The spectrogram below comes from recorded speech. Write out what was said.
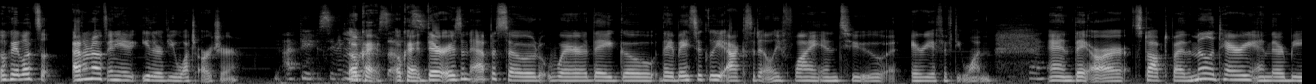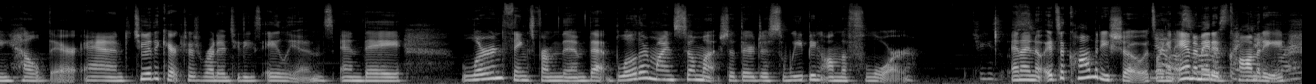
okay, let's I don't know if any either of you watch Archer. I've seen a few Okay, episodes. okay. There is an episode where they go, they basically accidentally fly into Area 51. And they are stopped by the military and they're being held there. And two of the characters run into these aliens and they learn things from them that blow their minds so much that they're just weeping on the floor. Jesus. And I know it's a comedy show. It's Yeah, like an that's what I animated was thinking, comedy. right?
